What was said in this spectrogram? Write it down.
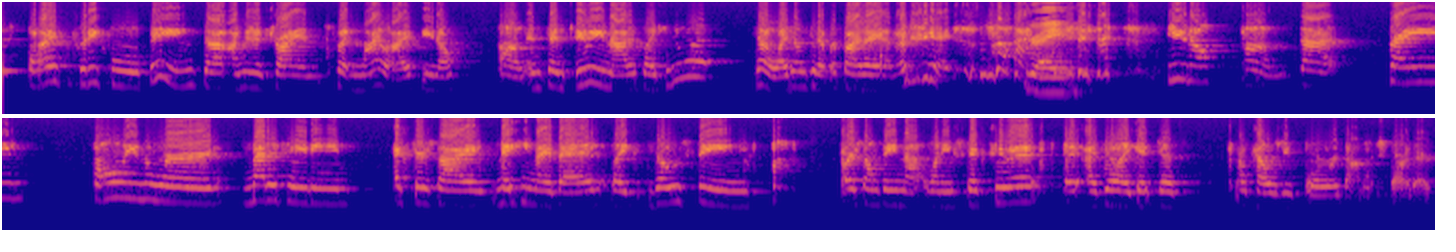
is five pretty cool things that I'm going to try and put in my life, you know. Um, and since doing that, it's like, you know what? No, I don't get up at 5 a.m. every day. But, Right. you know, um, that praying, following the word, meditating, exercise, making my bed, like those things are something that when you stick to it, it I feel like it just propels you forward that much farther.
